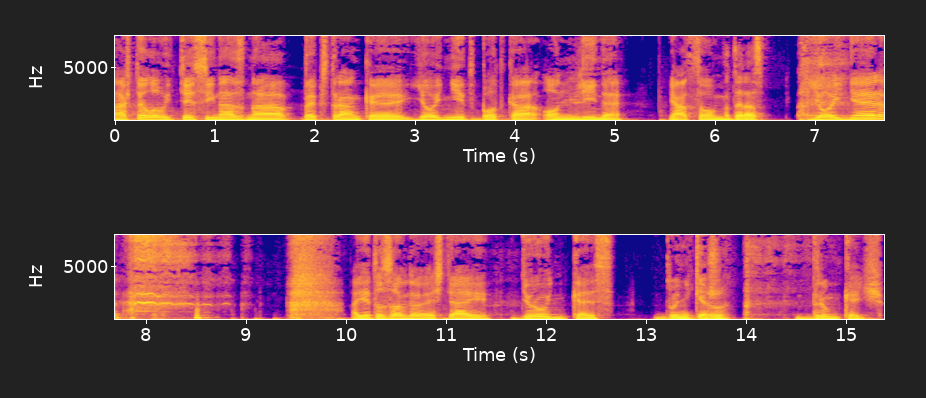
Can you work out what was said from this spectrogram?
Naštelujte si nás na web stránke jojnit.online. Ja som A teraz Jojner. A je to so mnou ešte aj Drunkes. Druníkež. Drunkeš.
